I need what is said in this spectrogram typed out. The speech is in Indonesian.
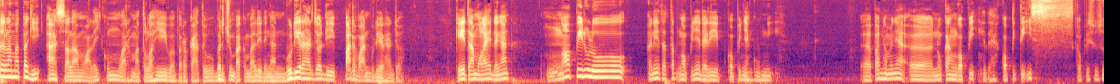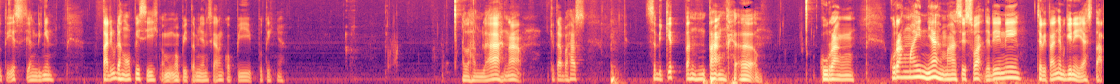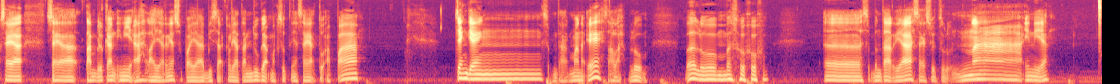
Selamat pagi, Assalamualaikum warahmatullahi wabarakatuh. Berjumpa kembali dengan Budi Raharjo di Padepokan Budi Raharjo. Kita mulai dengan ngopi dulu. Ini tetap ngopinya dari kopinya Gumi. Apa namanya, e, nukang kopi gitu ya. Kopi tiis, kopi susu tiis yang dingin. Tadi udah ngopi sih, ngopi hitamnya sekarang kopi putihnya. Alhamdulillah, nah kita bahas sedikit tentang uh, kurang kurang mainnya mahasiswa. Jadi ini ceritanya begini ya, start saya saya tampilkan ini ya layarnya supaya bisa kelihatan juga maksudnya saya tuh apa. Jeng jeng. Sebentar mana? Eh salah belum. Belum belum. Eh sebentar ya saya switch dulu. Nah ini ya.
